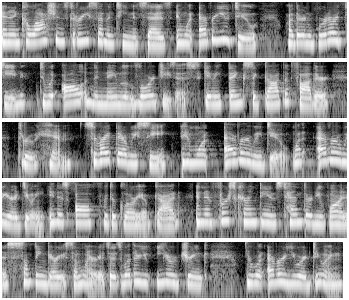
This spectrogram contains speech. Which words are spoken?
And in Colossians 3:17 it says, "And whatever you do, whether in word or deed, do it all in the name of the Lord Jesus, giving thanks to God the Father through him. So right there we see in whatever we do, whatever we are doing, it is all for the glory of God. And in 1 Corinthians 10:31 is something very similar. It says whether you eat or drink or whatever you are doing,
